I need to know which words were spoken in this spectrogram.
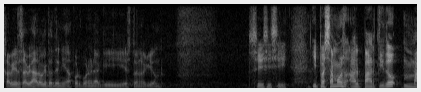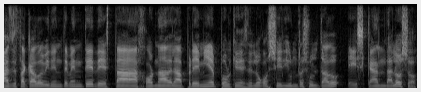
Javier, ¿sabías a lo que te tenías por poner aquí esto en el guion? Sí, sí, sí. Y pasamos al partido más destacado, evidentemente, de esta jornada de la Premier, porque desde luego se dio un resultado escandaloso.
